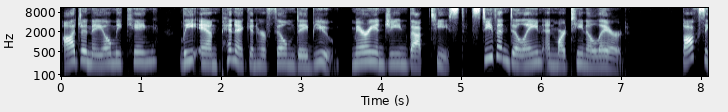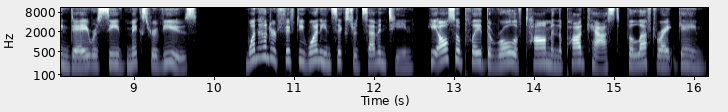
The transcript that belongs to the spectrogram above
Aja Naomi King, Leigh-Anne Pinnock in her film debut, Marianne Jean Baptiste, Stephen Dillane, and Martina Laird. Boxing Day received mixed reviews, 151 in 617, he also played the role of Tom in the podcast The Left Right Game.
